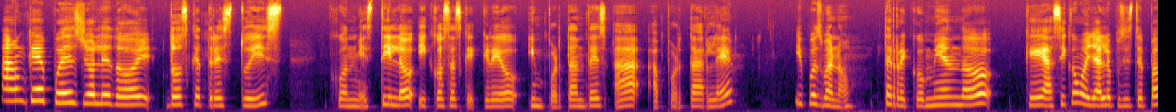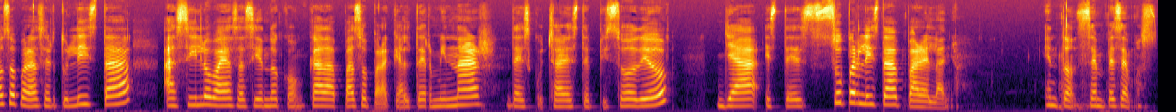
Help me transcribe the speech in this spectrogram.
Aunque pues yo le doy dos que tres twists con mi estilo y cosas que creo importantes a aportarle. Y pues bueno, te recomiendo que así como ya le pusiste pausa para hacer tu lista, Así lo vayas haciendo con cada paso para que al terminar de escuchar este episodio ya estés súper lista para el año. Entonces, empecemos.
